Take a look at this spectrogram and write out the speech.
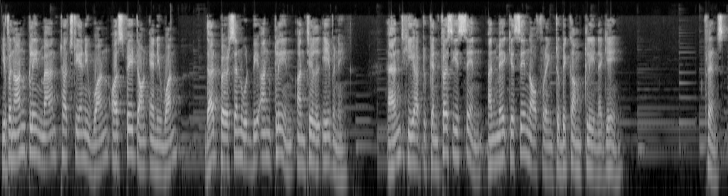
if an unclean man touched anyone or spit on anyone, that person would be unclean until evening and he had to confess his sin and make a sin offering to become clean again. Friends,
